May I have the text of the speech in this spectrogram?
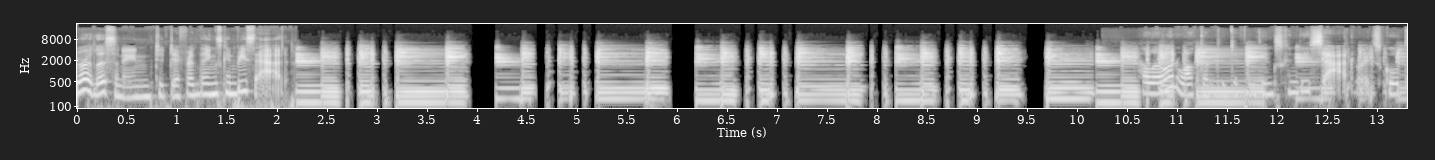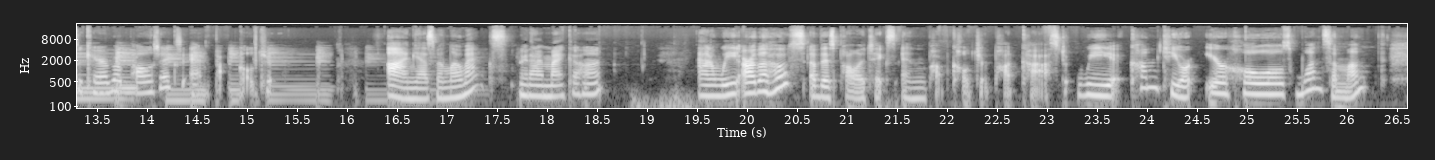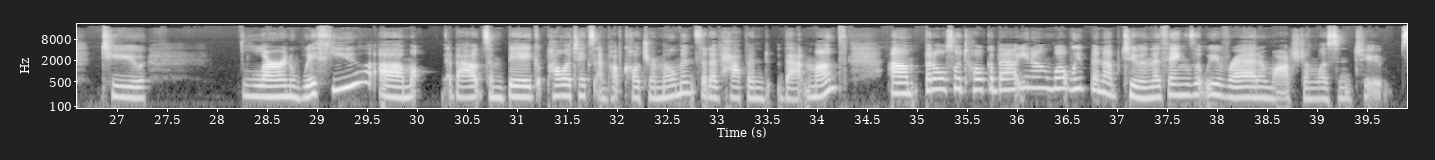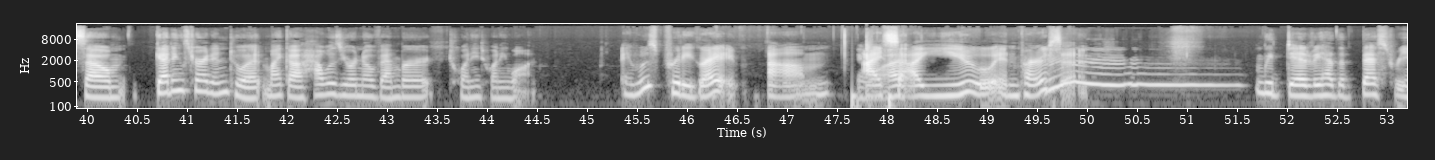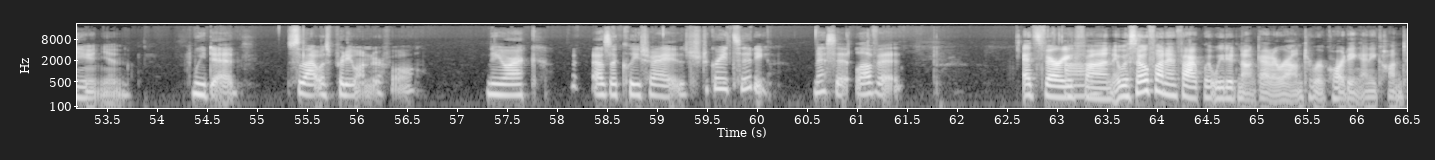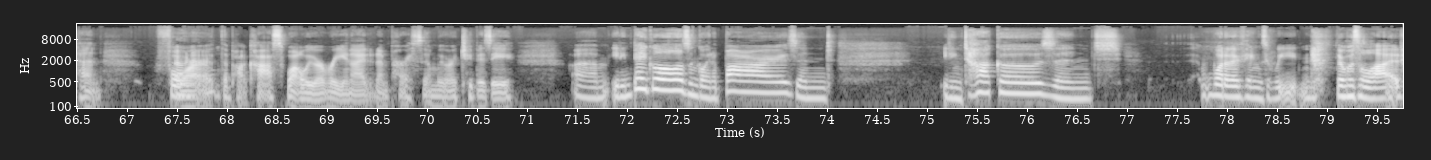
You're listening to Different Things Can Be Sad. Hello and welcome to Different Things Can Be Sad, where it's cool to care about politics and pop culture. I'm Yasmin Lomax. And I'm Micah Hunt. And we are the hosts of this politics and pop culture podcast. We come to your ear holes once a month to learn with you um, about some big politics and pop culture moments that have happened that month, um, but also talk about, you know, what we've been up to and the things that we've read and watched and listened to. So, getting straight into it, Micah, how was your November 2021? It was pretty great. Um, I saw you in person. Mm, we did. We had the best reunion. We did. So that was pretty wonderful. New York, as a cliche, it's just a great city. Miss it, love it. It's very um, fun. It was so fun, in fact, that we did not get around to recording any content for oh no. the podcast while we were reunited in person. We were too busy um, eating bagels and going to bars and eating tacos and what other things have we eaten? there was a lot.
